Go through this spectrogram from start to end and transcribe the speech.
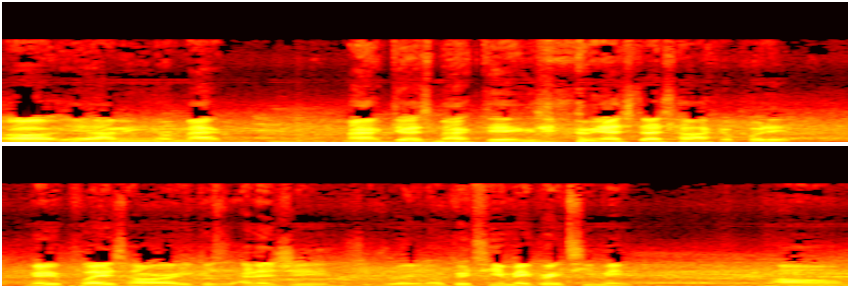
Uh, yeah, I mean, you know, Mac, Mac does Mac things. I mean, that's that's how I could put it. You know, he plays hard. He gives energy. He's a you know, good teammate, great teammate. Um,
